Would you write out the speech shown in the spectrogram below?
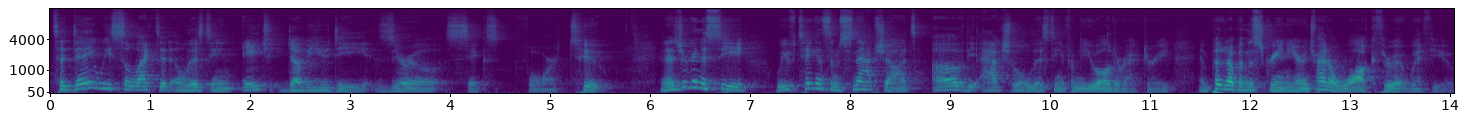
today we selected a listing HWD 0642. And as you're going to see, we've taken some snapshots of the actual listing from the UL directory and put it up on the screen here and try to walk through it with you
